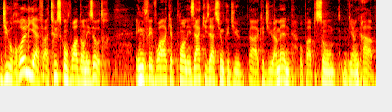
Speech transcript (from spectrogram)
du relief à tout ce qu'on voit dans les autres. et nous fait voir à quel point les accusations que Dieu, euh, que Dieu amène au peuple sont bien graves.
